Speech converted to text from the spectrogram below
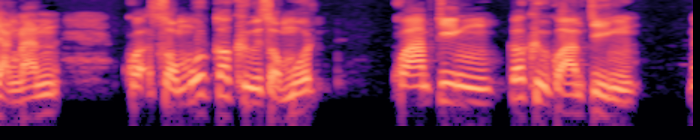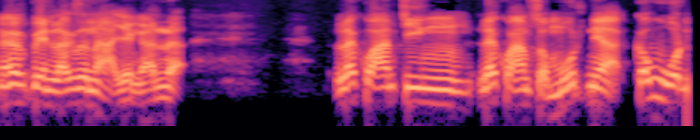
อย่างนั้น สมมุติก็คือสมมุติ ความจริงก็คือความจริงเป็นลักษณะอย่างนั้นแหละและความจริงและความสมมุติเนี่ยก็วน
